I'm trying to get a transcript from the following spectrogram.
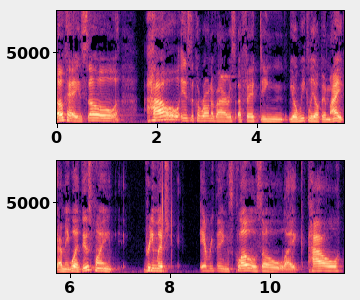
okay, so how is the coronavirus affecting your weekly open mic? I mean, well, at this point, pretty much everything's closed. So, like, how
